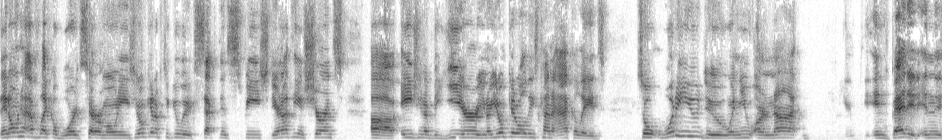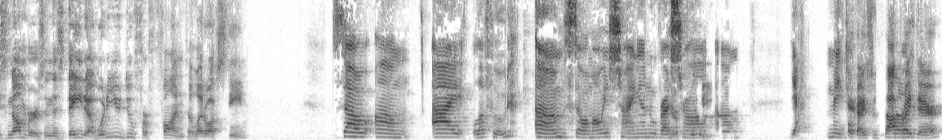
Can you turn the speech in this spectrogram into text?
they don't have like award ceremonies. You don't get up to do an acceptance speech. You're not the insurance uh, agent of the year. You know, you don't get all these kind of accolades. So, what do you do when you are not embedded in these numbers and this data? What do you do for fun to let off steam? So, um, I love food. Um, so I'm always trying a new restaurant. Um, yeah, major. Okay, so stop um, right there.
